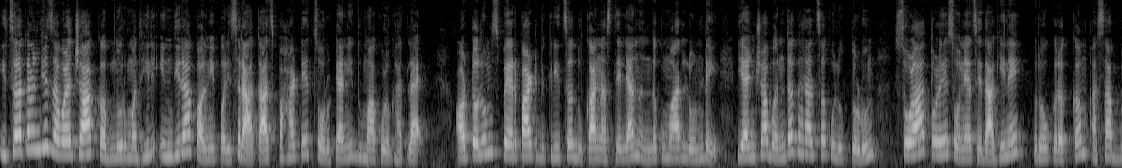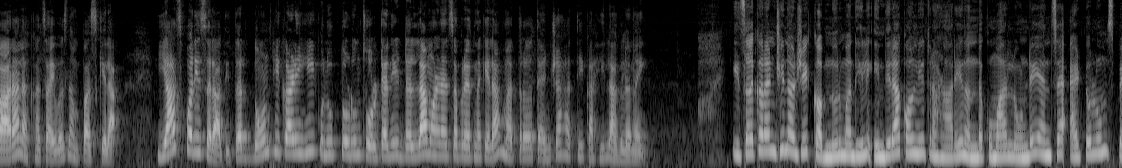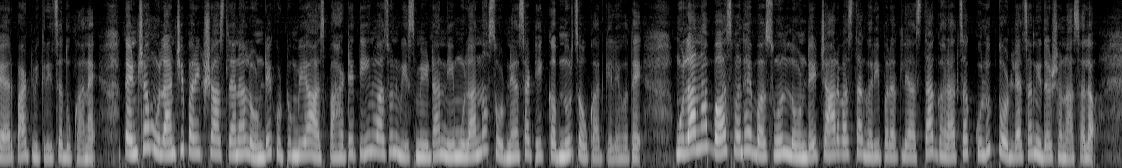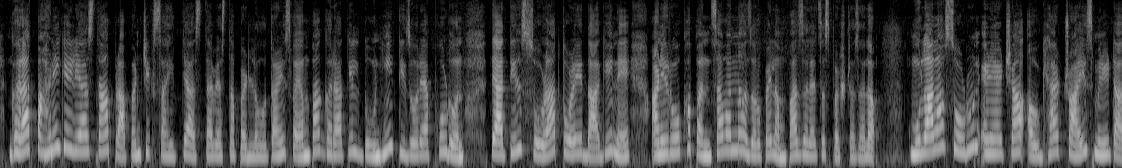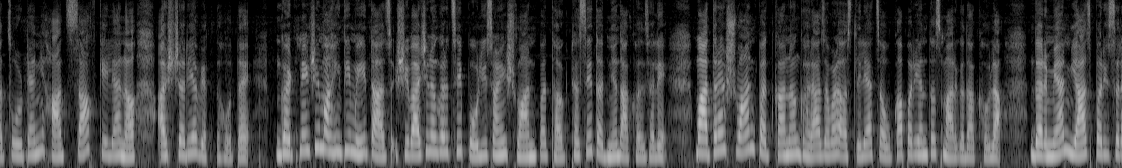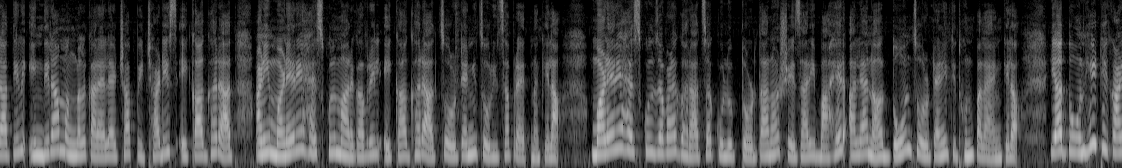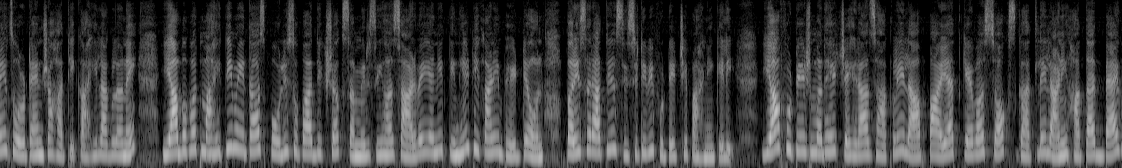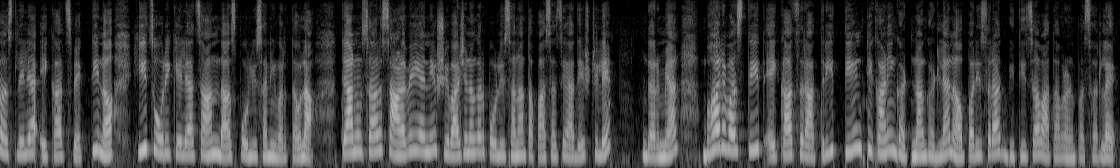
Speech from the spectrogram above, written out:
इचलकरंजी जवळच्या कबनूरमधील इंदिरा कॉलनी परिसरात आज पहाटे चोरट्यांनी धुमाकूळ घातलाय. ऑटोलूम स्पेअर पार्ट विक्रीचं दुकान असलेल्या नंदकुमार लोंडे यांच्या बंद घराचं कुलूप तोडून सोळा तोळे सोन्याचे दागिने रोख रक्कम असा बारा लाखाचा ऐवज लंपास केला. याच परिसरात इतर दोन ठिकाणीही कुलूप तोडून चोरट्यांनी डल्ला मारण्याचा प्रयत्न केला मात्र त्यांच्या हाती काही लागलं नाही. इचलकरंजी नजीक कबनूरमधील इंदिरा कॉलनीत राहणारे नंदकुमार लोंडे यांचे ॲटोलूम स्पेअर पार्ट विक्रीचं दुकान आहे. त्यांच्या मुलांची परीक्षा असल्यानं लोंडे कुटुंबीय आज पहाटे तीन वाजून वीस मिनिटांनी मुलांना सोडण्यासाठी कबनूर चौकात गेले होते. मुलांना बसमध्ये बसून लोंडे चार वाजता घरी परतले असता घराचं कुलूप तोडल्याचं निदर्शनास आलं घरात पाहणी केली असता प्रापंचिक साहित्य अस्ताव्यस्त पडलं होतं आणि स्वयंपाकघरातील दोन्ही तिजोऱ्या फोडून त्यातील सोळा तोळे दागिने आणि रोख पंचावन्न हजार रुपये लंपास झाल्याचं स्पष्ट झालं. मुलाला सोडून येण्याच्या अवघ्या चाळीस मिनिटात चोरट्यांनी हात साफ केल्यानं आश्चर्य व्यक्त होत आहे घटनेची माहिती मिळताच शिवाजीनगरचे पोलीस आणि श्वान पथक ठसे तज्ज्ञ दाखल झाले. मात्र श्वान पथकानं घराजवळ असलेल्या चौकापर्यंतच मार्ग दाखवला. दरम्यान याच परिसरातील इंदिरा मंगल कार्यालयाच्या पिछाडीस एका घरात आणि मणेरे हायस्कूल मार्गावरील एका घरात चोरट्यांनी चोरीचा प्रयत्न केला. मणेरे हायस्कूलजवळ घराचं कुलूप तोडताना शेजारी बाहेर आल्यानं दोन चोरट्यांनी तिथून पलायन केलं. या दोन्ही ठिकाणी चोरट्यांच्या हाती काही लागलं नाही. याबाबत माहिती मिळताच पोलीस उपाधीक्षक समीर सिंह साळवे यांनी तिन्ही ठिकाणी भेट देऊन परिसरातील सीसीटीव्ही फुटेजची पाहणी केली. या फुटेजमध्ये चेहरा झाकलेला पायात केवळ सॉक्स घातलेला आणि हातात बॅग असलेल्या एकाच व्यक्तीनं ही चोरी केल्याचा अंदाज पोलिसांनी वर्तवला. त्यानुसार साळवे यांनी शिवाजीनगर पोलिसांना तपासाचे आदेश दिले. दरम्यान भर वस्तीत एकाच रात्री तीन ठिकाणी घटना घडल्यानं परिसरात भीतीचं वातावरण पसरलंय.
